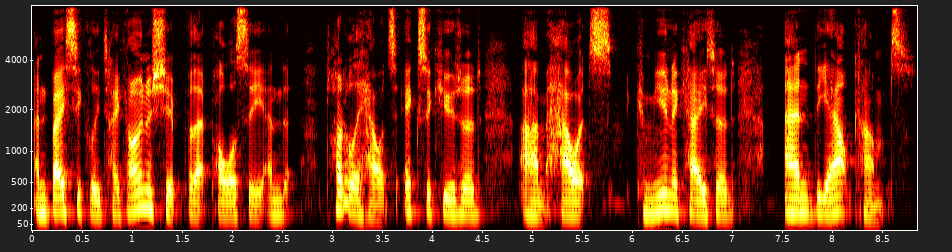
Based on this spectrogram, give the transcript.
and basically take ownership for that policy and totally how it's executed, um, how it's communicated, and the outcomes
